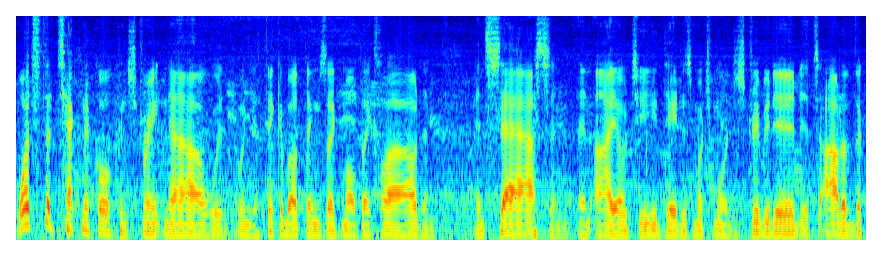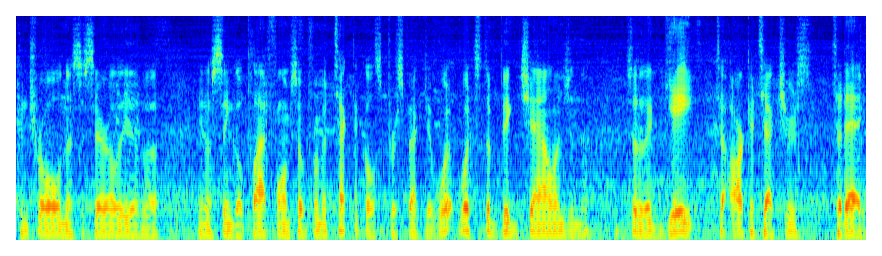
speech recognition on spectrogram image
What's the technical constraint now with when you think about things like multi-cloud and, and SaaS and, and IoT, data's much more distributed, it's out of the control necessarily of a you know, single platform. So from a technical perspective, what, what's the big challenge and the sort of the gate to architectures today?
